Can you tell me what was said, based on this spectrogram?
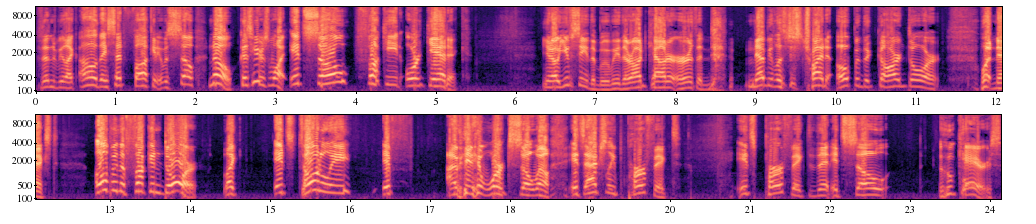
for them to be like, "Oh, they said fuck and it was so No, cuz here's why. It's so fucking organic. You know, you've seen the movie. They're on Counter Earth, and Nebula's just trying to open the car door. What next? Open the fucking door! Like, it's totally. If. I mean, it works so well. It's actually perfect. It's perfect that it's so. Who cares?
